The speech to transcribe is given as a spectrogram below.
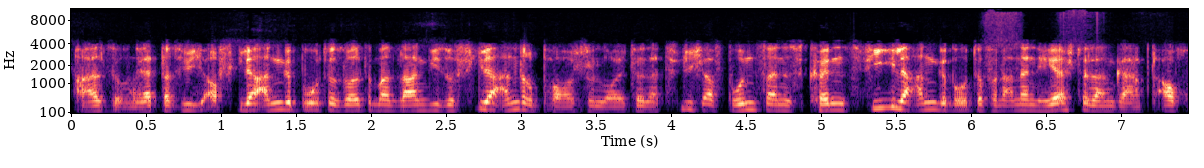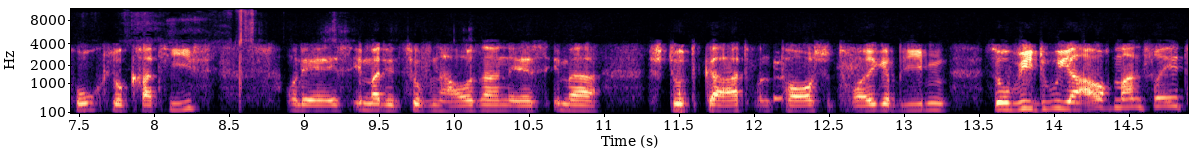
Also, und er hat natürlich auch viele Angebote, sollte man sagen, wie so viele andere Porsche-Leute. Natürlich aufgrund seines Könnens viele Angebote von anderen Herstellern gehabt, auch hochlukrativ. Und er ist immer den Zuffenhausern, er ist immer Stuttgart und Porsche treu geblieben. So wie du ja auch, Manfred.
